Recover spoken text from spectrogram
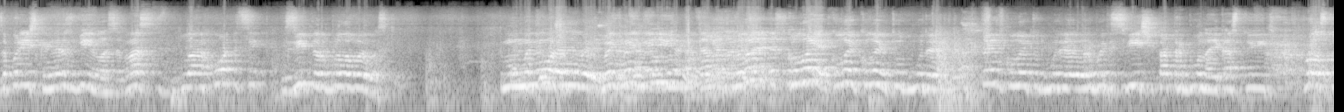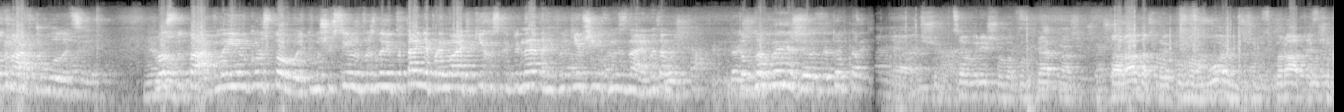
Запорізька не розбіглася? Вона була на Хортиці і звідти робила вилазки. Тому ми не можемо. Ми, ми, ми, ні- коли, коли, коли, коли тут буде актив, коли тут буде робити свіч, та трибуна, яка стоїть просто так на вулиці. Просто так, вона її використовує, тому що всі важливі питання приймають в якихось кабінетах, і про які ніхто не знає. Ми там, тобто, вирішили це питання. Питання, Щоб це вирішувала конкретна та рада, про яку ми говоримо, щоб збирати, щоб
